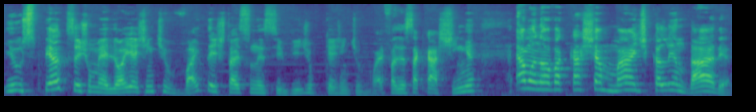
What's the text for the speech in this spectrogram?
e eu espero que seja o melhor, e a gente vai testar isso nesse vídeo, porque a gente vai fazer essa caixinha, é uma nova caixa mágica lendária,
